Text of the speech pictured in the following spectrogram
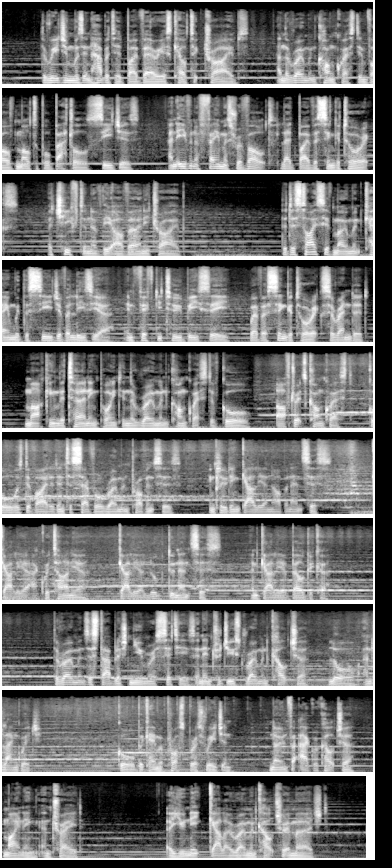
The region was inhabited by various Celtic tribes, and the Roman conquest involved multiple battles, sieges, and even a famous revolt led by Vercingetorix, a chieftain of the Arverni tribe. The decisive moment came with the siege of Alesia in 52 BC, where Vercingetorix surrendered, marking the turning point in the Roman conquest of Gaul. After its conquest, Gaul was divided into several Roman provinces, including Gallia Narbonensis, Gallia Aquitania, Gallia Lugdunensis, and Gallia Belgica. The Romans established numerous cities and introduced Roman culture, law, and language. Gaul became a prosperous region, known for agriculture, mining, and trade. A unique Gallo-Roman culture emerged,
